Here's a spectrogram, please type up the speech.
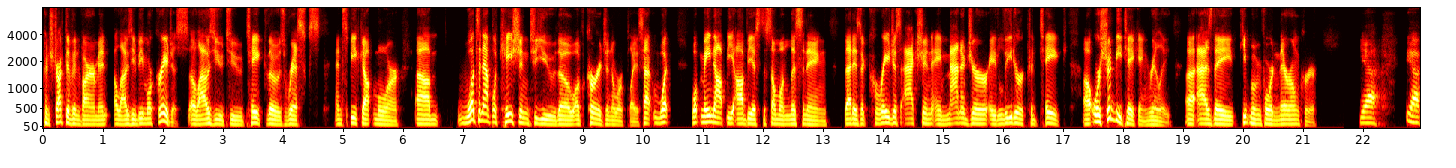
constructive environment allows you to be more courageous, allows you to take those risks and speak up more. Um, what's an application to you though of courage in the workplace? What what may not be obvious to someone listening that is a courageous action a manager, a leader could take uh, or should be taking really uh, as they keep moving forward in their own career? Yeah, yeah,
